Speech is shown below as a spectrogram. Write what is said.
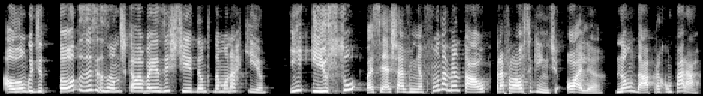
ao longo de todos esses anos que ela vai existir dentro da monarquia. E isso vai ser a chavinha fundamental para falar o seguinte: olha, não dá para comparar.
